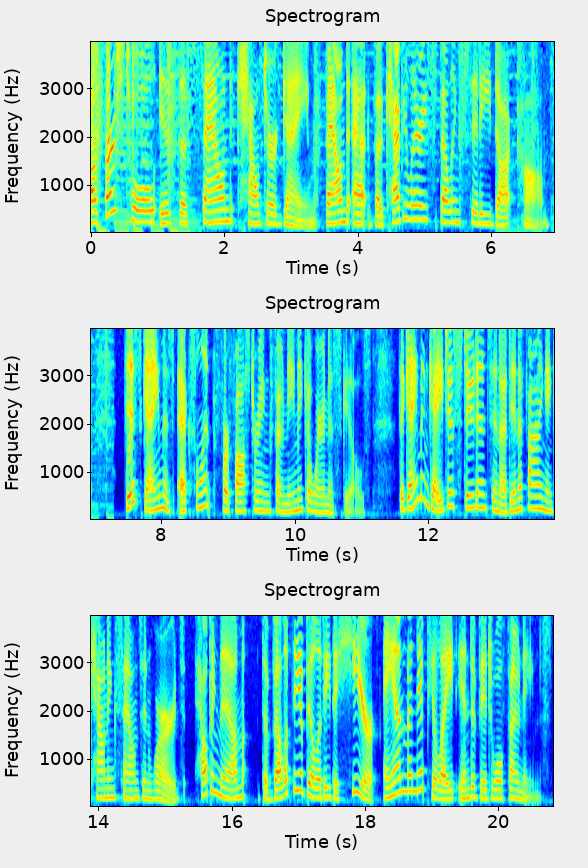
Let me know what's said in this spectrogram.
Our first tool is the Sound Counter Game, found at vocabularyspellingcity.com. This game is excellent for fostering phonemic awareness skills. The game engages students in identifying and counting sounds and words, helping them develop the ability to hear and manipulate individual phonemes.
